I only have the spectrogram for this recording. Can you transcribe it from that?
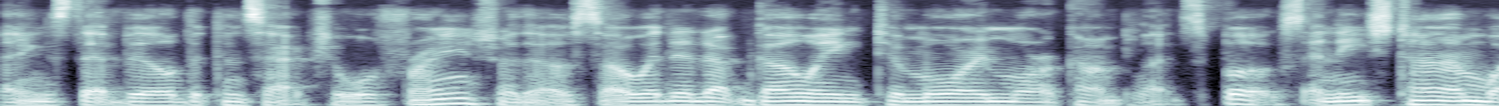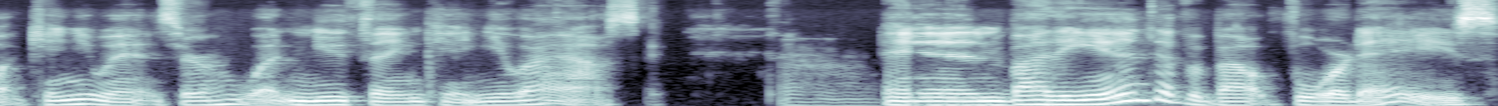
things that build the conceptual frames for those. So it ended up going to more and more complex books. And each time, what can you answer? What new thing can you ask? Uh-huh. And by the end of about four days,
